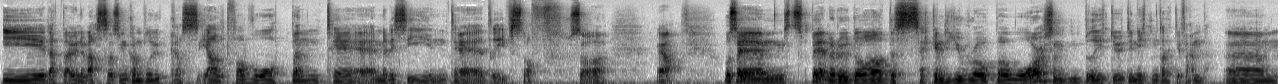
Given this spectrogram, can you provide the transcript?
i dette universet, som kan brukes i alt fra våpen til medisin til drivstoff. Så ja. Og så eh, spiller du da The Second Europa War, som bryter ut i 1935. Um,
